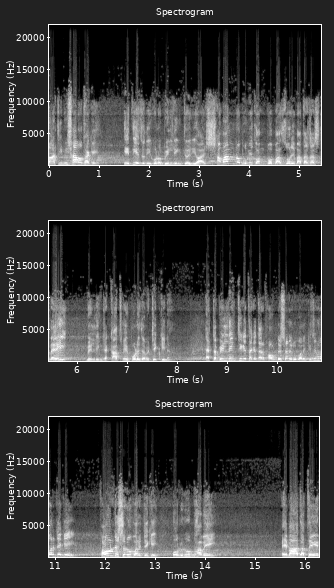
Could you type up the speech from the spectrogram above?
মাটি মিশানো থাকে এ দিয়ে যদি কোনো বিল্ডিং তৈরি হয়, সামান্য ভূমিকম্প বা জোরে বাতাস আসলেই বিল্ডিংটা কাত হয়ে পড়ে যাবে, ঠিক কিনা একটা বিল্ডিং টিকে থাকে তার ফাউন্ডেশনের উপরে। কিছুর উপরে টেকে? ফাউন্ডেশনের উপরে টেকে। অনুরূপ ভাবে এবাদতের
